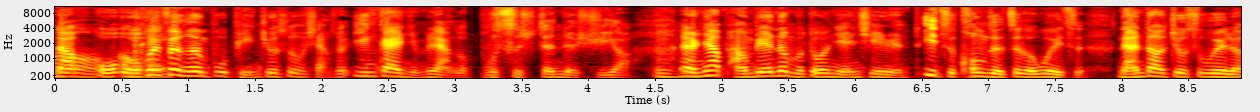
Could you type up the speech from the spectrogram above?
那我我会愤恨不平，就是我想说，应该你们两个不是真的需要，那人家旁边那么多年轻人一直空着这个位置，难道就是为了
